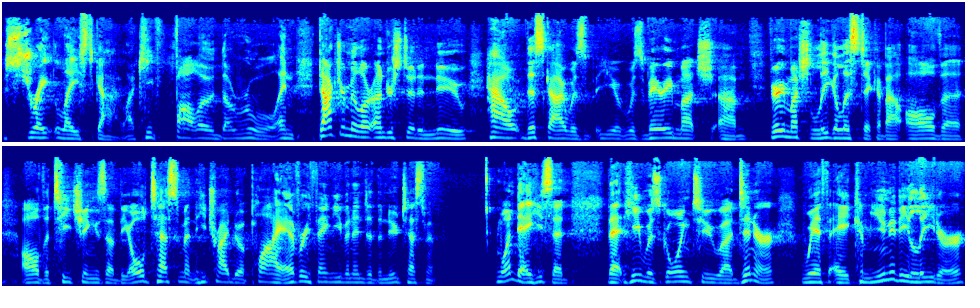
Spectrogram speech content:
a straight laced guy. Like he followed the rule. And Dr. Miller understood and knew how this guy was, you know, was very, much, um, very much legalistic about all the, all the teachings of the Old Testament. And he tried to apply everything, even into the New Testament. One day he said that he was going to uh, dinner with a community leader,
